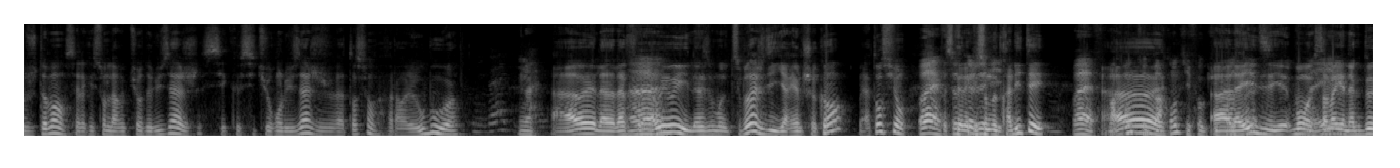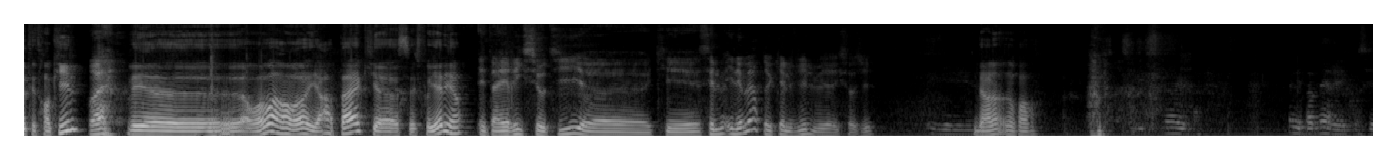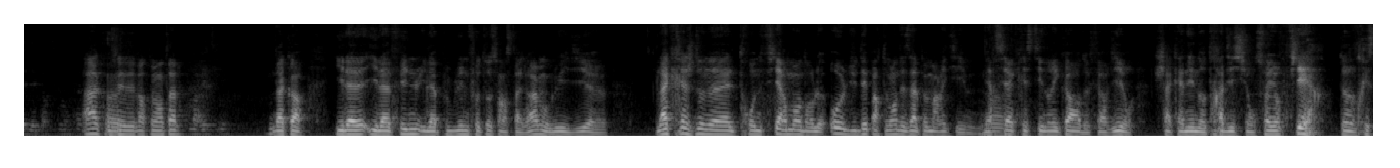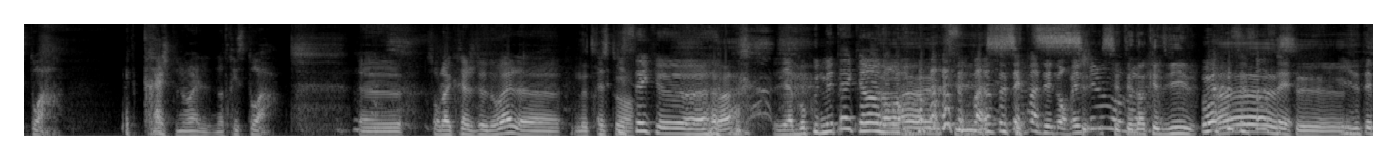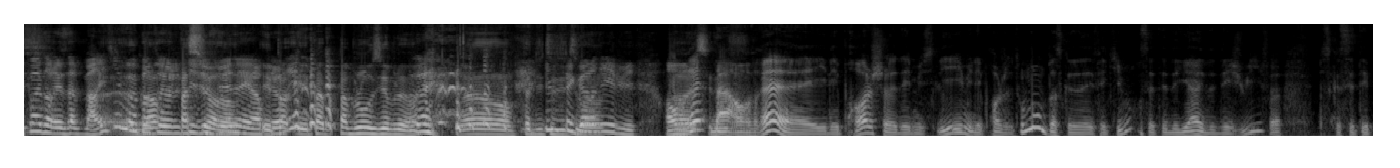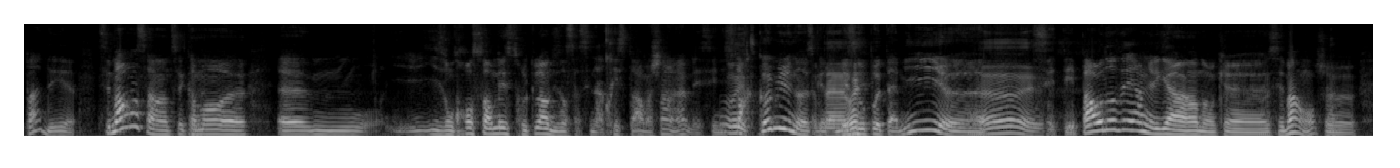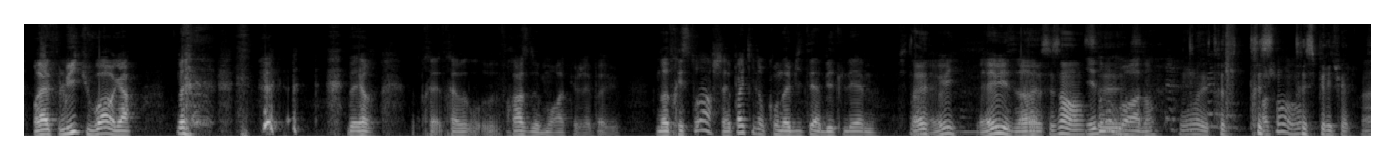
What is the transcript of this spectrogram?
justement, c'est la question de la rupture de l'usage. C'est que si tu romps l'usage, attention, il va falloir aller au bout. hein. Ouais. Ah ouais, la, la- Ouais. ah oui, oui. C'est pour ça que je dis, il n'y a rien de choquant, mais attention. Ouais, Parce que ce la question de neutralité. Ouais, par, Ah contre, ouais. par contre, il faut que tu Ah, c'est- bon, ça va, il y en a que deux, t'es tranquille. Ouais. Mais euh, on va voir, il y aura Pâques, il faut y aller. Hein. Et t'as Eric Ciotti, euh, qui est. c'est le- Il est maire de quelle ville, lui, Eric Ciotti? Berlin, non, pardon. Elle n'est pas maire, elle est conseillère départementale. Ah, conseiller départemental Maritime. D'accord. Il a, il, a fait une- il a publié une photo sur Instagram où lui il dit euh, La crèche de Noël trône fièrement dans le hall du département des Alpes-Maritimes. Merci Ouais. à Christine Ricard de faire vivre chaque année nos traditions. Soyons fiers de notre histoire. Crèche de Noël, notre histoire. Euh, sur la crèche de Noël, euh, Notre est-ce qu'il sait que euh, il y a beaucoup de métèques hein, non C'est pas, c'est- c'était pas des Norvégiens. C'était hein. dans quelle ville Ouais, c'est ça, Ah, c'est- c'est- Ils n'étaient pas dans les Alpes-Maritimes Euh, quand non, euh, le pas petit sûr, né, a Et, pas, et pas, pas blond aux yeux bleus. hein. Ouais. Non, non, non, pas du tout. Il du fait tout, hein. galerie, lui. En, Ouais, vrai, bah, en vrai, il est proche des musulmans, il est proche de tout le monde, parce que effectivement, c'était des gars et de- des juifs, euh, parce que c'était pas des. C'est marrant ça, hein, tu sais comment euh, euh, ils ont transformé ce truc-là en disant ça, c'est notre histoire, machin, hein, mais c'est une Ouais. histoire commune, parce que Bah, la. Mésopotamie. euh, Ah. C'était pas en Auvergne, les gars, hein, donc euh, c'est marrant. je- Bref, lui, tu vois, regarde. D'ailleurs, très, très phrase de Mourad que j'avais pas vu. Notre histoire, je savais pas qu'on habitait à Bethléem. Putain, Ouais. mais oui, oui, c'est ça. Hein, Il est c'est- drôle, Mourad. hein. Ouais, très, très, Franchement, très hein. spirituel. Ouais.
